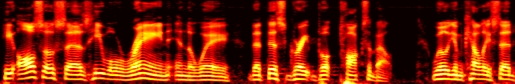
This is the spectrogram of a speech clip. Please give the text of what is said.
he also says he will reign in the way that this great book talks about. William Kelly said,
